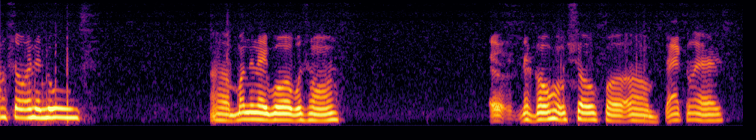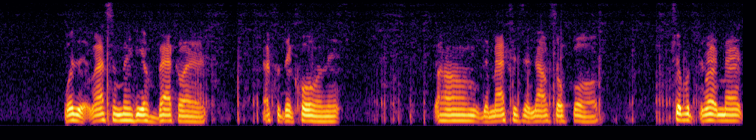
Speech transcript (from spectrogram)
Also in the news, uh, Monday Night Raw was on. Uh, the go home show for um Backlash. Was it WrestleMania Backlash? That's what they're calling it. Um, the matches announced so far. Triple threat match.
